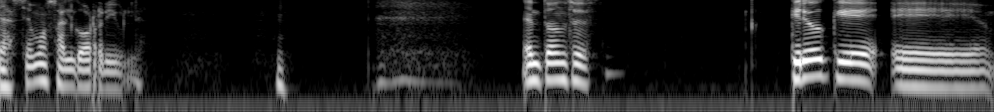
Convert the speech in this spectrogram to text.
hacemos algo horrible. Entonces, creo que eh,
